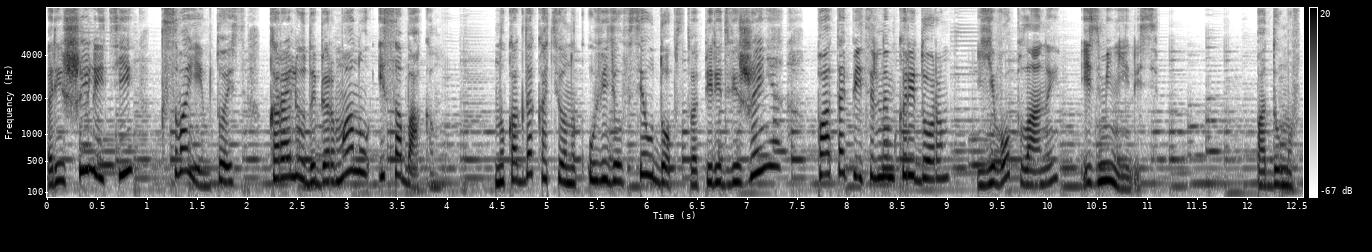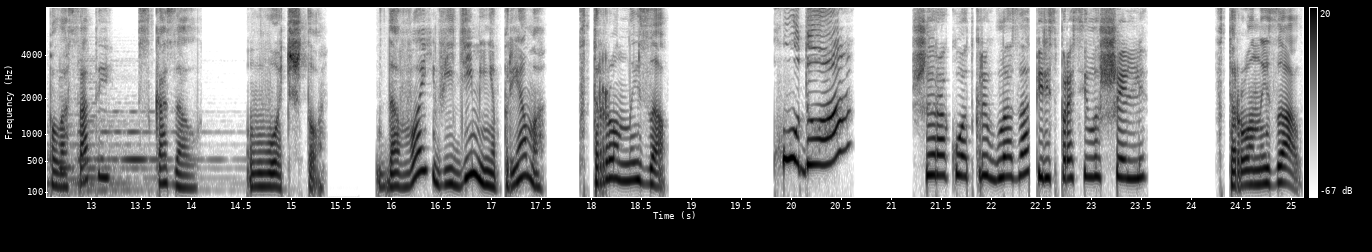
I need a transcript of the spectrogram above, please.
решили идти к своим, то есть королю Доберману и собакам. Но когда котенок увидел все удобства передвижения по отопительным коридорам, его планы изменились. Подумав, Полосатый сказал, «Вот что, давай веди меня прямо тронный зал». «Куда?» Широко открыв глаза, переспросила Шелли. «В тронный зал.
